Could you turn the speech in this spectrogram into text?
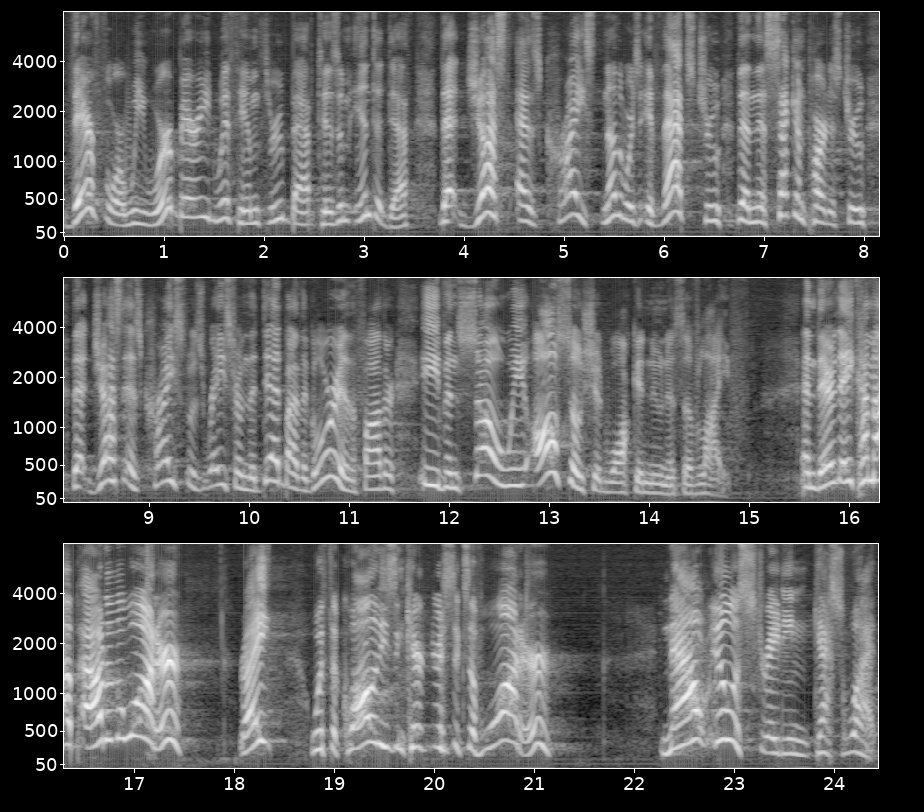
Therefore, we were buried with him through baptism into death, that just as Christ, in other words, if that's true, then this second part is true, that just as Christ was raised from the dead by the glory of the Father, even so we also should walk in newness of life. And there they come up out of the water, right? With the qualities and characteristics of water. Now illustrating, guess what?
